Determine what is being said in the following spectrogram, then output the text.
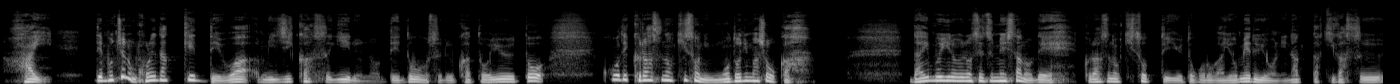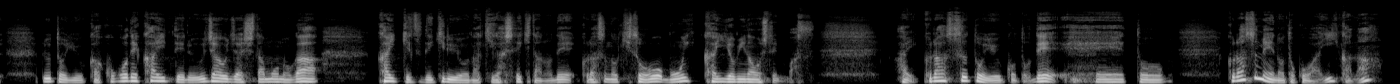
はい。で、もちろんこれだけでは短すぎるのでどうするかというと、ここでクラスの基礎に戻りましょうか。だいぶいろいろ説明したので、クラスの基礎っていうところが読めるようになった気がするというか、ここで書いてるうじゃうじゃしたものが解決できるような気がしてきたので、クラスの基礎をもう一回読み直してみます。はい。クラスということで、えっ、ー、と、クラス名のとこはいいかな？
